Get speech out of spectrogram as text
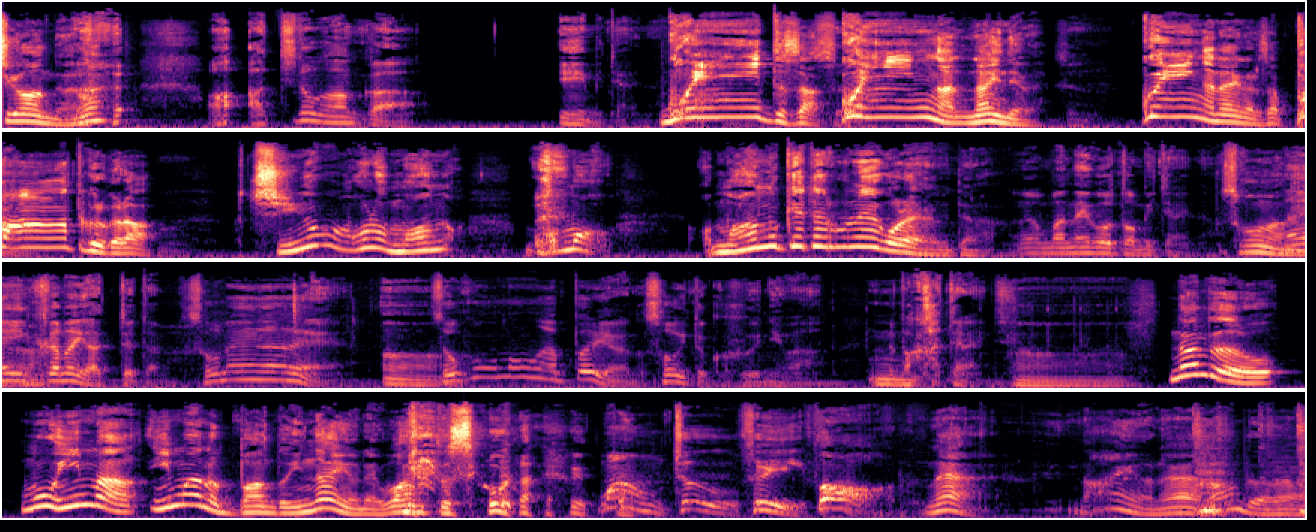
違うんだよね。ああっちのなんかいいみたいな。グイーンってさグイーンがないんだよグイーンがないからさパーンってくるから違うあれ真んあま間抜けてるねこれ。みたいな。まあ、寝言みたいな。そうなんだよ。ないからやってた。のそれがね、うん。そこのやっぱりあのそういうと工夫にはやっぱ勝てないんですよ、なんでだろう。もう今今のバンドいないよねワンと。スぐらいワン、ツー、ススリーフォー。ねないよね。なんでだろう。ね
